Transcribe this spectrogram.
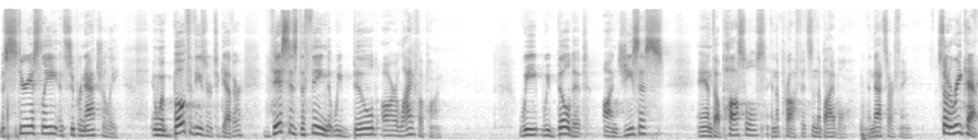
mysteriously and supernaturally. And when both of these are together, this is the thing that we build our life upon. We, we build it on Jesus and the apostles and the prophets and the Bible. And that's our thing. So to recap,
